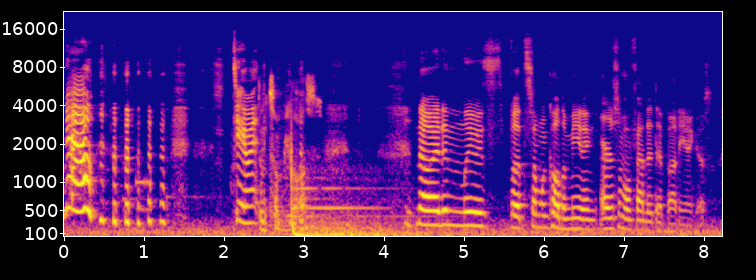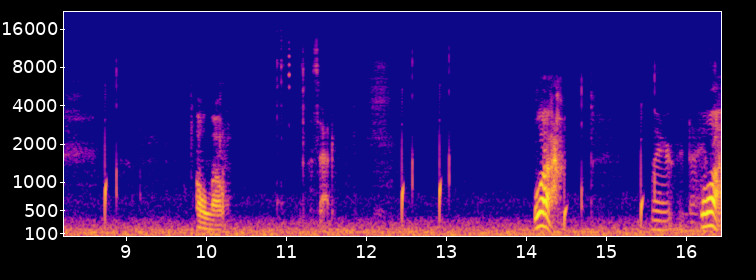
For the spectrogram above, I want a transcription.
No! Damn it. Don't tell me you lost. No, I didn't lose, but someone called a meeting, or someone found a dead body, I guess. Oh wow. Sad. Wah. Where and I. Wah.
